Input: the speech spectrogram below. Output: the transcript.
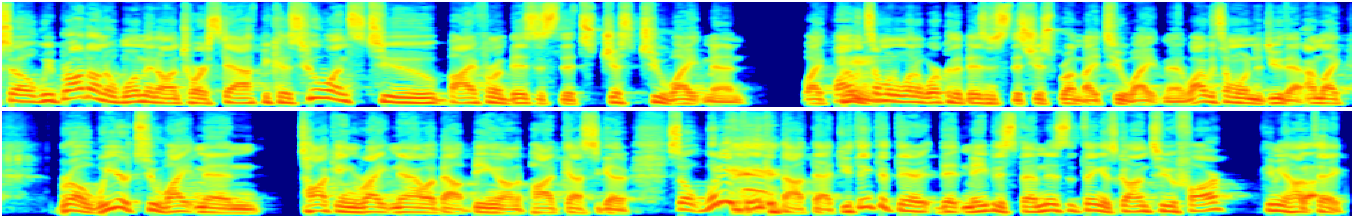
so we brought on a woman onto our staff because who wants to buy from a business that's just two white men? Like, why hmm. would someone want to work with a business that's just run by two white men? Why would someone want to do that? I'm like, bro, we are two white men talking right now about being on a podcast together. So, what do you think about that? Do you think that there that maybe this feminism thing has gone too far? Give me a hot take.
